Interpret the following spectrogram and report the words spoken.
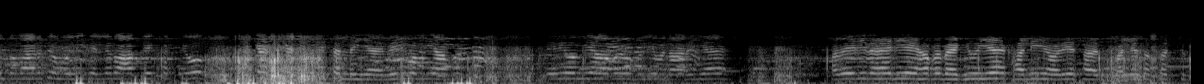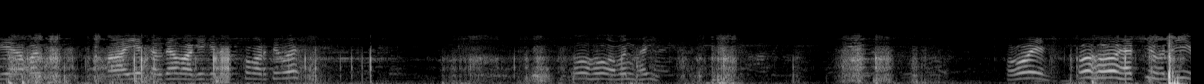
हैं, दोबारा से होली खेल रहे तो आप देख सकते हो। कैसी होली चल रही है? मेरी मम्मी यहाँ पर मेरी मम्मी यहाँ पर होली बना रही है। और मेरी बहन ये यहाँ पर बैठी हुई है, खाली और ये खाली सब सच चुकी है यहाँ पर। आइए चलते हैं हम आगे की तरफ़ को बढ़ते हुए। ओहो, अमन भाई ओए ओहो हैप्पी होली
